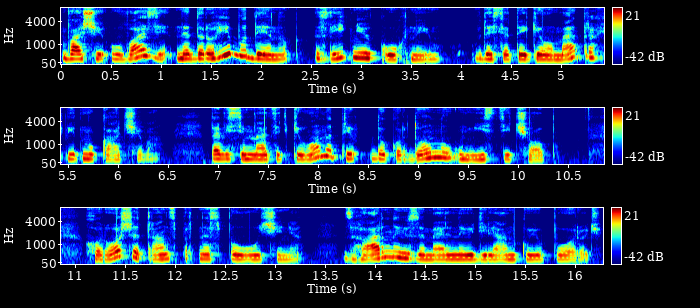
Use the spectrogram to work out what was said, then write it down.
Вашій увазі недорогий будинок з літньою кухнею в 10 кілометрах від Мукачева та 18 кілометрів до кордону у місті Чоп. Хороше транспортне сполучення з гарною земельною ділянкою поруч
